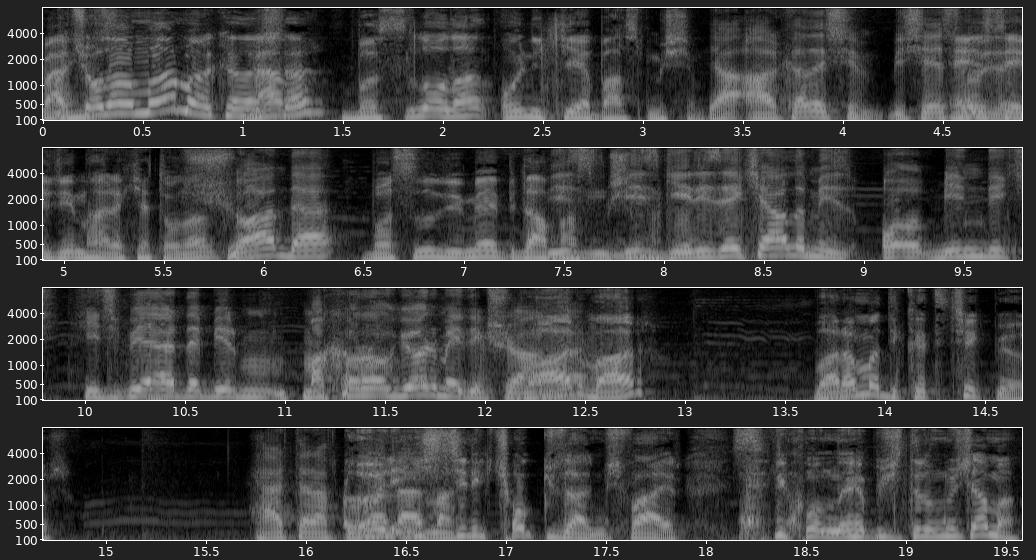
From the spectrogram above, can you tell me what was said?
Hiç- olan var mı arkadaşlar? Ben basılı olan 12'ye basmışım. Ya arkadaşım bir şey En söyle. sevdiğim hareket olan Şu anda basılı düğmeye bir daha biz, basmışım. biz gerizekalı mıyız? O bindik. Hiçbir yerde bir makaron görmedik şu anda. Var var. Var ama dikkati çekmiyor. Her taraf Öyle duvarlar mak- işçilik çok güzelmiş Fahir. Silikonla yapıştırılmış ama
